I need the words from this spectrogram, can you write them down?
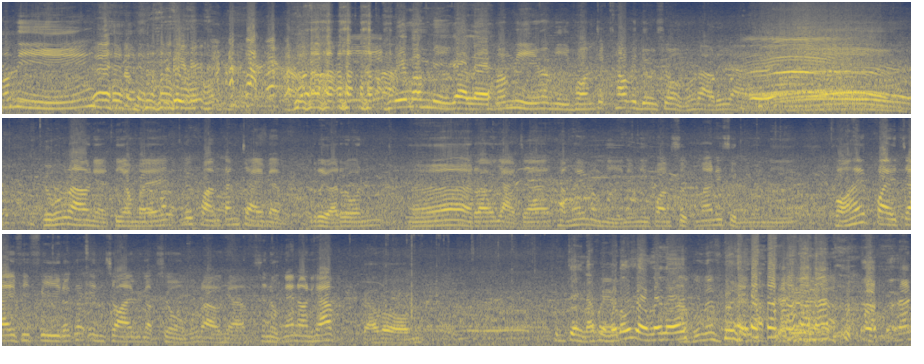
ก็มีเรียกมัมหมี่กันเลยมามีมามีพร้อมจะเข้าไปดูโชว์ของพวกเราหรือยังกคือพวกเราเนี่ยเตรียมไว้ด้วยความตั้งใจแบบเหลือร้นเออเราอยากจะทำให้มัมหมีเนี่ยมีความสุขมากที่สุดในวันนี้ ขอให้ปล่อยใจฟรีๆแล้วก็เอนจอยไปกับโชว์ของพวกเราครับ สนุกแน่นอนครับ ครับผม คุณเก่งนะผมไม่ต้องเสริมเลยเลย อ่ะคุณไม่พูดเลยนะ นั้น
